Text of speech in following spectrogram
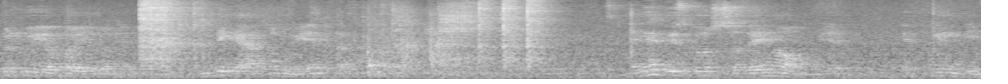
Per cui io poi glielo ho indicato, lui è entrato. E nel discorso dei nomi, e quindi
